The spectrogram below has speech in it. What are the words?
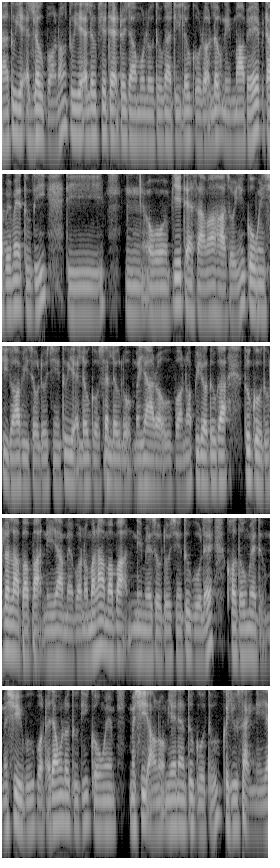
ဒါသူ့ရဲ့အလုပ်ပေါ့နော်သူရဲ့အလုပ်ဖြစ်တဲ့အတွက်ကြောင့်မို့လို့သူကဒီအလုပ်ကိုတော့လုပ်နေမှာပဲဒါပေမဲ့သူဒီဒီဟိုပြေးတန်စာမဟာဆိုရင်ကိုဝင်ရှိသွားပြီဆိုလို့ချင်းသူ့ရဲ့အလုပ်ကိုဆက်လုပ်လို့မရတော့ဘူးပေါ့နော်ပြီးတော့သူကသူ့ကိုသူလှလှပပနေရမယ်ပေါ့နော်မလှပပနေမယ်ဆိုလို့ချင်းသူ့ကိုလည်းခေါ်သုံးမဲ့သူမရှိဘူးပေါ့ဒါကြောင့်မလို့သူဒီကိုဝင်မရှိအောင်လို့အမြဲတမ်းသူ့ကိုသူဂယုစိုက်နေရ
